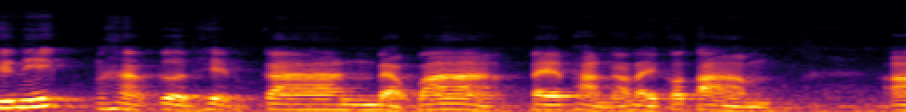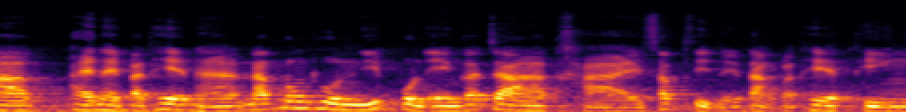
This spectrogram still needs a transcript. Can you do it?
ทีนี้หากเกิดเหตุการณ์แบบว่าแปรผันอะไรก็ตาม ภายในประเทศนะนักลงทุนญี่ปุ่นเองก็จะขายทรัพย์สินในต่างประเทศทิ้ง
